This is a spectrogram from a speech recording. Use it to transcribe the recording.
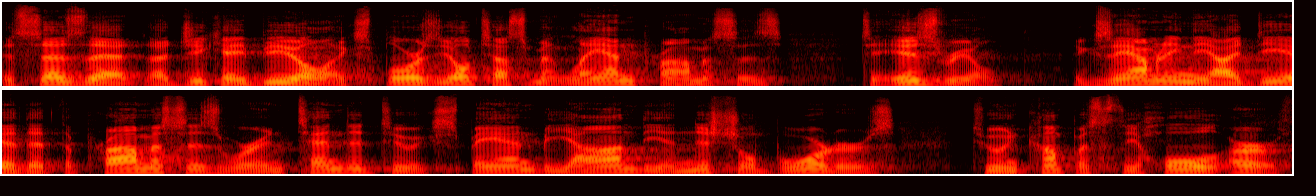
it says that uh, G.K. Beale explores the Old Testament land promises to Israel, examining the idea that the promises were intended to expand beyond the initial borders to encompass the whole earth.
